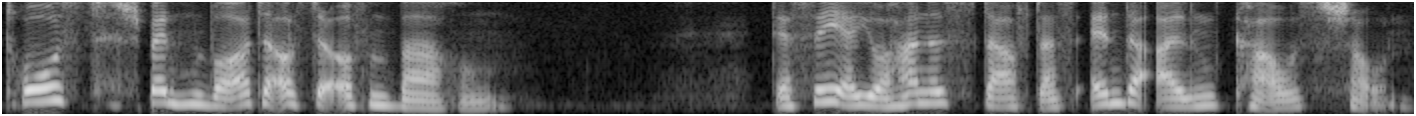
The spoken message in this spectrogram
Trost spenden Worte aus der Offenbarung. Der Seher Johannes darf das Ende allen Chaos schauen.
